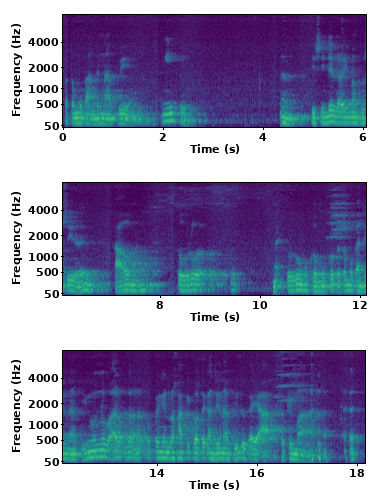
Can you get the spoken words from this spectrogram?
ketemu kanjeng Nabi ngipi. Hmm, disindir dari Imam Busiri kaum turu nek turu muga-muga ketemu kanjeng Nabi ngono kok arep kepengin roh hakikate kanjeng Nabi itu kayak bagaimana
